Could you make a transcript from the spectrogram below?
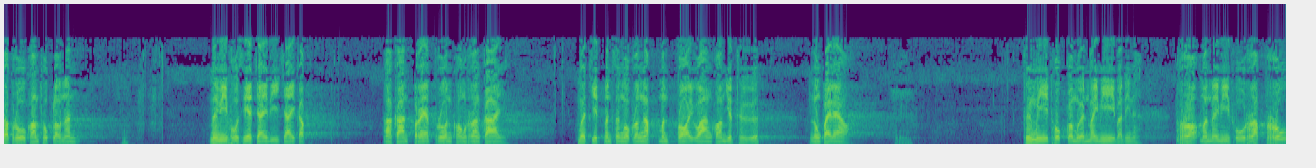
รับรู้ความทุกข์เหล่านั้น ไม่มีผู้เสียใจดีใจกับอาการแปรปรวนของร่างกาย เมื่อจิตมันสงบระงับ มันปล่อยวางความยึดถือ ลงไปแล้ว ถึงมีทุกข์ก็เหมือนไม่มีแบบนี้นะ เพราะมันไม่มีผู้รับรู้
